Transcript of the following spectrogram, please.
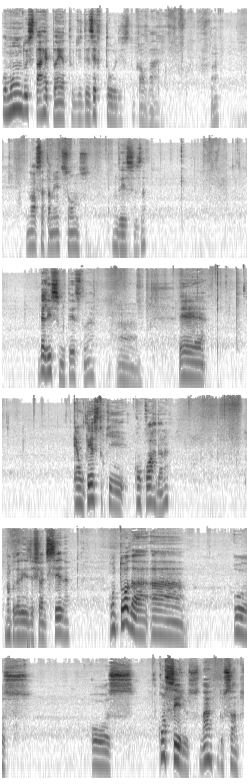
O mundo está repleto de desertores do Calvário. Né? E nós certamente somos um desses. Né? Belíssimo texto, né? Ah, é, é um texto que concorda, né? Não poderia deixar de ser, né? Com toda a os os conselhos, né, dos santos,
